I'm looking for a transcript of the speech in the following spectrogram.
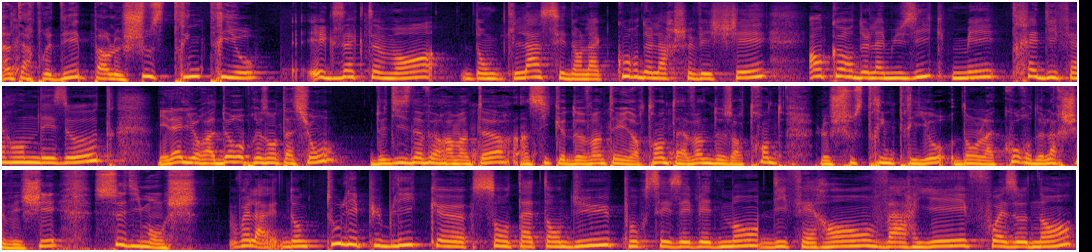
interprété par le Shoestring Trio. Exactement. Donc là, c'est dans la cour de l'archevêché. Encore de la musique, mais très différente des autres. Et là, il y aura deux représentations de 19h à 20h ainsi que de 21h30 à 22h30 le Shoestring Trio dans la cour de l'archevêché ce dimanche. Voilà, donc tous les publics euh, sont attendus pour ces événements différents, variés, foisonnants.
